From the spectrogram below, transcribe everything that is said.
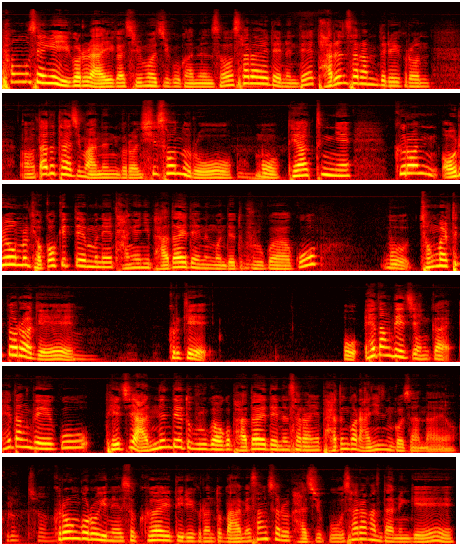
평생에 이거를 아이가 짊어지고 가면서 살아야 되는데 다른 사람들의 그런 어, 따뜻하지 않은 그런 시선으로 뭐 대학 특례 그런 어려움을 겪었기 때문에 당연히 받아야 되는 건데도 불구하고 뭐 정말 특별하게 음. 그렇게 어, 해당되지 그러니까 해당되고 되지 않는데도 불구하고 받아야 되는 사람이 받은 건 아닌 거잖아요. 그렇죠. 그런 거로 인해서 그 아이들이 그런 또 마음의 상처를 가지고 살아간다는 게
